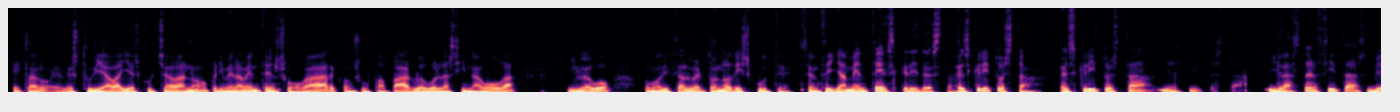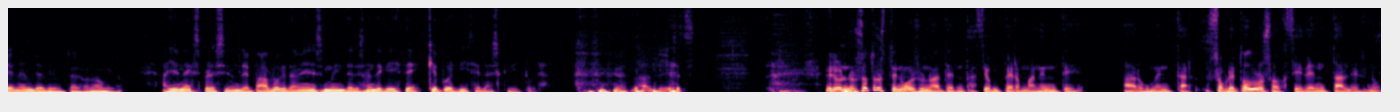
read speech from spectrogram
que claro, él estudiaba y escuchaba, ¿no? Primeramente en su hogar, con sus papás, luego en la sinagoga, y luego, como dice Alberto, no discute, sencillamente... Escrito está. Escrito está, escrito está y escrito está. Y las tres citas vienen de Deuteronomio. Hay una expresión de Pablo que también es muy interesante que dice, ¿qué pues dice la escritura? Pero nosotros tenemos una tentación permanente a argumentar, sobre todo los occidentales, ¿no?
